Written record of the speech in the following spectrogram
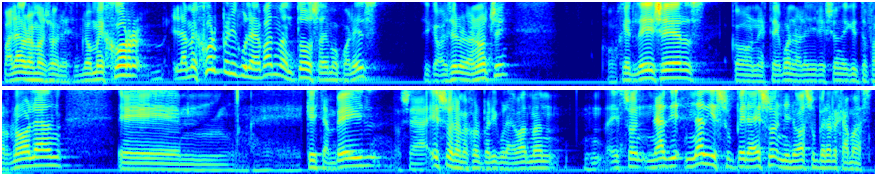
Palabras mayores. Lo mejor, la mejor película de Batman, todos sabemos cuál es. El Caballero de la Noche. Con Heath Ledger, con este, bueno, la dirección de Christopher Nolan. eh, eh, Christian Bale. O sea, eso es la mejor película de Batman. Eso, nadie, nadie supera eso ni lo va a superar jamás.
